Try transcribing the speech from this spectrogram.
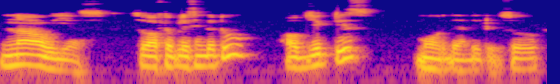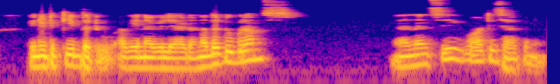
now yes. So after placing the 2 object is more than the 2 so we need to keep the 2 again i will add another 2 grams. And then see what is happening.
